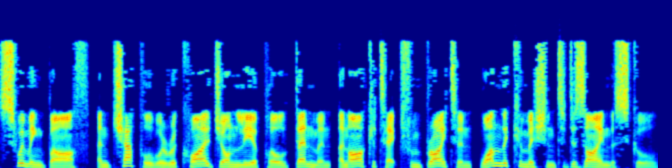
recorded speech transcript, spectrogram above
swimming bath, and chapel were required John Leopold Denman, an architect from Brighton, won the commission to design the school.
